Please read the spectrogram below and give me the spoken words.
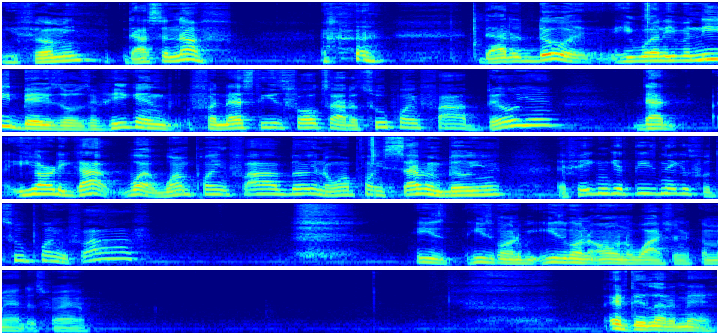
You feel me? That's enough. That'll do it. He wouldn't even need Bezos. If he can finesse these folks out of 2.5 billion, that he already got what 1.5 billion or 1.7 billion. If he can get these niggas for 2.5, he's he's to be he's going to own the Washington Commanders, fam. If they let him in,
